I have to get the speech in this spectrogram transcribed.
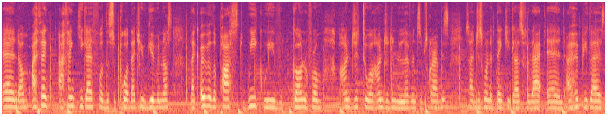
and um, I thank I thank you guys for the support that you've given us. Like over the past week, we've gone from 100 to 111 subscribers. So I just want to thank you guys for that, and I hope you guys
